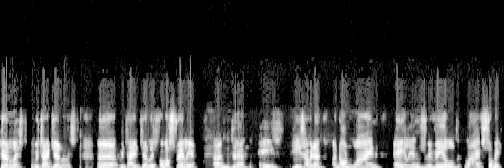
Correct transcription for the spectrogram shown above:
journalist, retired journalist, retired journalist from Australia. And he's, he's having a, an online aliens revealed live summit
